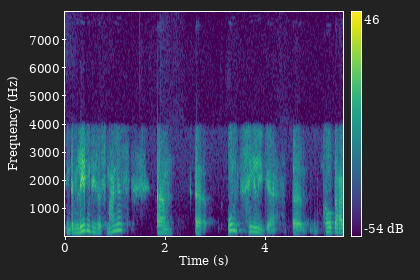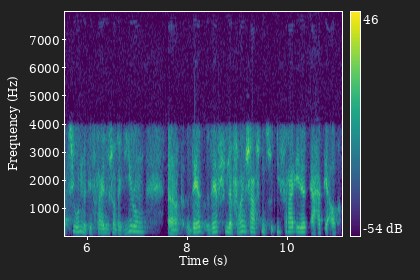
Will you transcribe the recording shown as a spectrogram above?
in dem Leben dieses Mannes ähm, äh, unzählige äh, Kooperationen mit israelischen Regierung, äh, sehr, sehr viele Freundschaften zu Israel. Er hat ja auch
